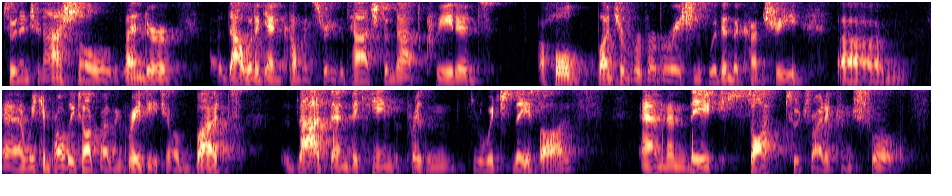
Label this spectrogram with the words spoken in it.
to an international lender. That would again come with strings attached, and that created a whole bunch of reverberations within the country. Um, and we can probably talk about them in great detail. But that then became the prison through which they saw us, and then they sought to try to control us.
